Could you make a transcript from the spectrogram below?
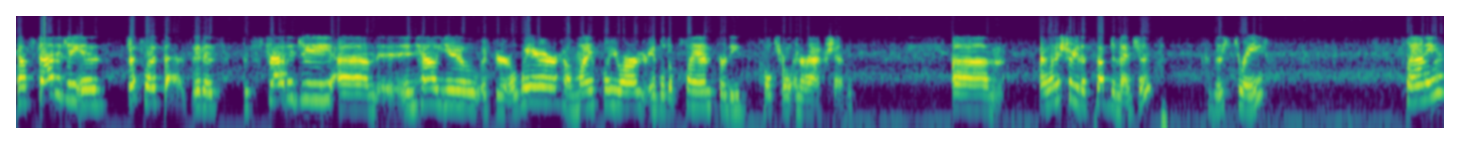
Now strategy is just what it says. It is the strategy um, in how you, if you're aware, how mindful you are, you're able to plan for these cultural interactions. Um, I want to show you the subdimensions, because there's three. Planning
